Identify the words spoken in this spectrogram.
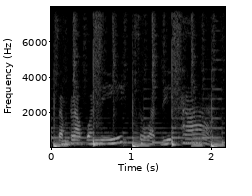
สำหรับวันนี้ สวัสดีค่ะ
